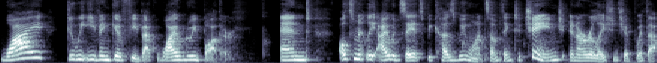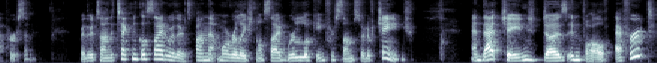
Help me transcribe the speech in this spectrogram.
Why do we even give feedback? Why would we bother? And ultimately, I would say it's because we want something to change in our relationship with that person. Whether it's on the technical side, whether it's on that more relational side, we're looking for some sort of change. And that change does involve effort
